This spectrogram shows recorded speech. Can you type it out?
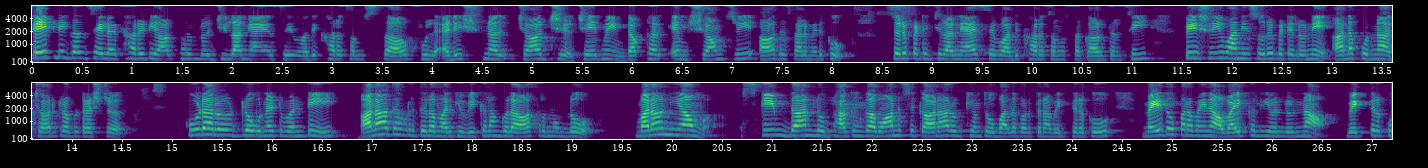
స్టేట్ లీగల్ సేల్ అథారిటీ ఆధ్వర్యంలో జిల్లా న్యాయ సేవ అధికార సంస్థ full additional charge chairman doctor M Shyamsri ఆదేశాల మేరకు సూర్యపేట జిల్లా న్యాయ సేవ అధికార సంస్థ కార్యదర్శి పి శ్రీవాణి సూర్యపేటలోని అన్నపూర్ణ చారిటబుల్ ట్రస్ట్ కూడా రోడ్లో ఉన్నటువంటి అనాథ వృద్ధుల మరియు వికలాంగుల ఆశ్రమంలో మనోనియామ్ స్కీమ్ దానిలో భాగంగా మానసిక అనారోగ్యంతో బాధపడుతున్న వ్యక్తులకు మేధోపరమైన వైకల్యాలున్న వ్యక్తులకు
